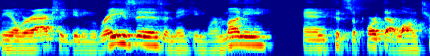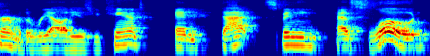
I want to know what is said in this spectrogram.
you know, we're actually getting raises and making more money and could support that long term. But the reality is we can't. And that spending has slowed,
